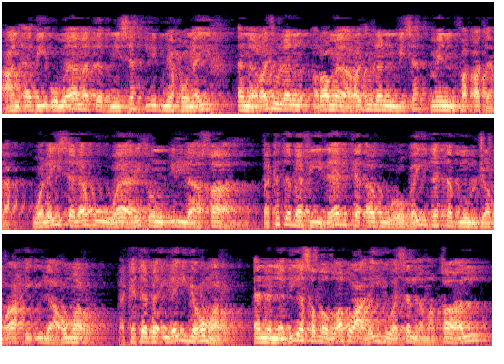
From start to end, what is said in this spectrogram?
عن أبي أمامة بن سهل بن حنيف أن رجلا رمى رجلا بسهم فقتله وليس له وارث إلا خال فكتب في ذلك أبو عبيدة بن الجراح إلى عمر فكتب إليه عمر أن النبي صلى الله عليه وسلم قال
